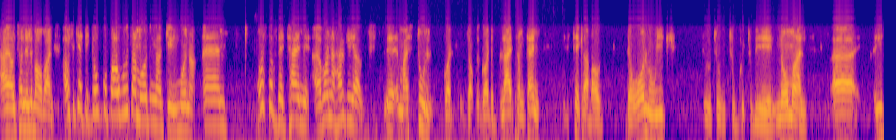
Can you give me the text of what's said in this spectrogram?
Ai o tshwane le maobane. A o sekete ke kopa o botsa mo dingakeng mona. Um most of the time I wanna have uh, my stool got got blood sometimes it takes about the whole week to to to to be normal. Uh, you,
